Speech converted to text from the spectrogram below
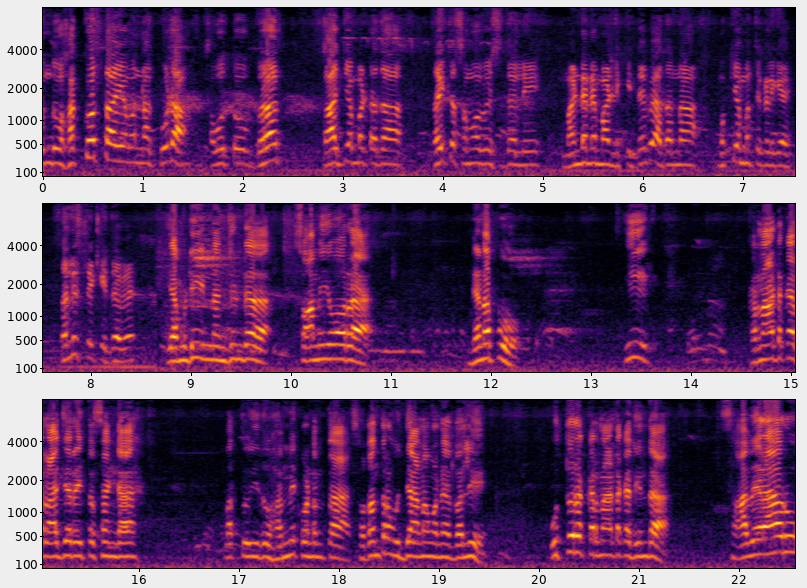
ಒಂದು ಹಕ್ಕೊತ್ತಾಯವನ್ನು ಕೂಡ ಅವತ್ತು ಬೃಹತ್ ರಾಜ್ಯ ಮಟ್ಟದ ರೈತ ಸಮಾವೇಶದಲ್ಲಿ ಮಂಡನೆ ಮಾಡಲಿಕ್ಕಿದ್ದೇವೆ. ಅದನ್ನು ಮುಖ್ಯಮಂತ್ರಿಗಳಿಗೆ ಸಲ್ಲಿಸಲಿಕ್ಕಿದ್ದೇವೆ. ಎಂ ಡಿ ನಂಜುಂಡ ಸ್ವಾಮಿಯವರ ನೆನಪು ಈ ಕರ್ನಾಟಕ ರಾಜ್ಯ ರೈತ ಸಂಘ ಮತ್ತು ಇದು ಹಮ್ಮಿಕೊಂಡಂತ ಸ್ವತಂತ್ರ ಉದ್ಯಾನವನದಲ್ಲಿ ಉತ್ತರ ಕರ್ನಾಟಕದಿಂದ ಸಾವಿರಾರು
